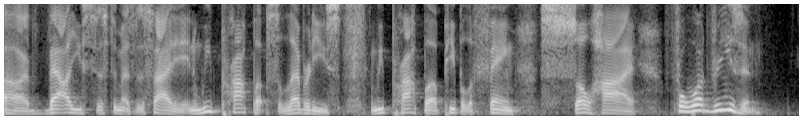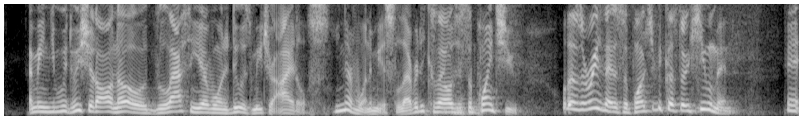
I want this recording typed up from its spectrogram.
uh, value system as a society. And we prop up celebrities and we prop up people of fame so high for what reason I mean, we should all know the last thing you ever want to do is meet your idols. You never want to meet a celebrity because they always disappoint you. Well, there's a reason they disappoint you because they're human. And,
